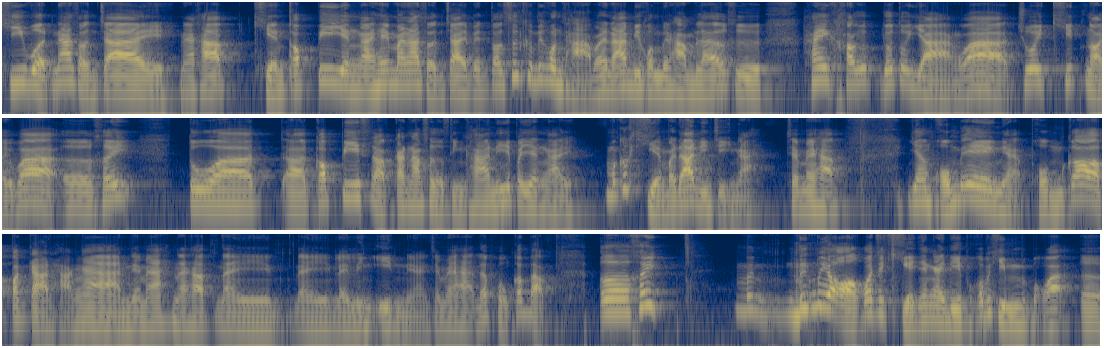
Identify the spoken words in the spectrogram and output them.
keyword น่าสนใจนะครับ เขียนก๊อปปี้ยังไงให้มันน่าสนใจเป็นต้นซึ่งคือมีคนถามเลยนะ มีคนไปทำแล้วก็คือ ให้เขายกตัวอย่างว่าช่วยคิดหน่อยว่า เออเฮ้ยตัวก๊อปปี้สำหรับการนำเสนอสินค้านี้ไปยังไง มันก็เขียนมาได้จริงๆนะ ใช่ไหมครับ อย่างผมเองเนี่ยผมก็ประกาศหางานใช่ไหมนะครับในในใน LinkedIn เนี่ยใช่ไหมฮะแล้วผมก็แบบ เออเฮ้ยนึกไม่ออกว่าจะเขียนยังไงดี ผมก็พิมพ์บอกว่าเออ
